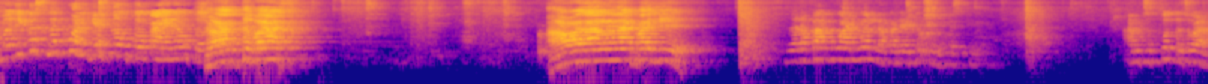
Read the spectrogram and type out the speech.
मध्ये कसलं फोन घेत नव्हतं काय नव्हतं. शांत बस. आवाज आला नाही पाहिजे. जरा बापू वाट बोलला का बसते आमचं पोतच वाळा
